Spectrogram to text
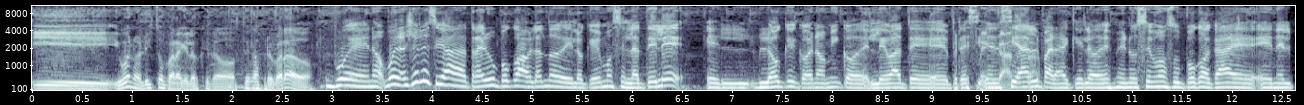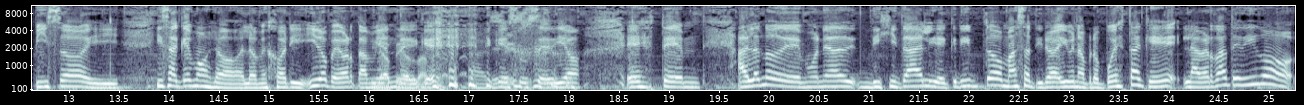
Y, bueno, listo para que los que nos tengas preparado. Bueno, bueno, yo les iba a traer un poco hablando de lo que vemos en la tele, el bloque económico del debate presidencial para que lo desmenucemos un poco acá e- en el piso y, y saquemos lo, lo mejor y, y lo peor también peor de que, también. que Sí. sucedió. Este, hablando de moneda digital y de cripto, Massa tiró ahí una propuesta que la verdad te digo,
